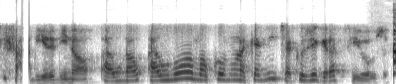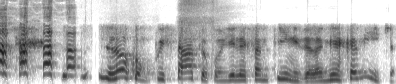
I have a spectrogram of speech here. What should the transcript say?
si fa a dire di no a, uno, a un uomo con una camicia così graziosa? L'ho conquistato con gli elefantini della mia camicia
